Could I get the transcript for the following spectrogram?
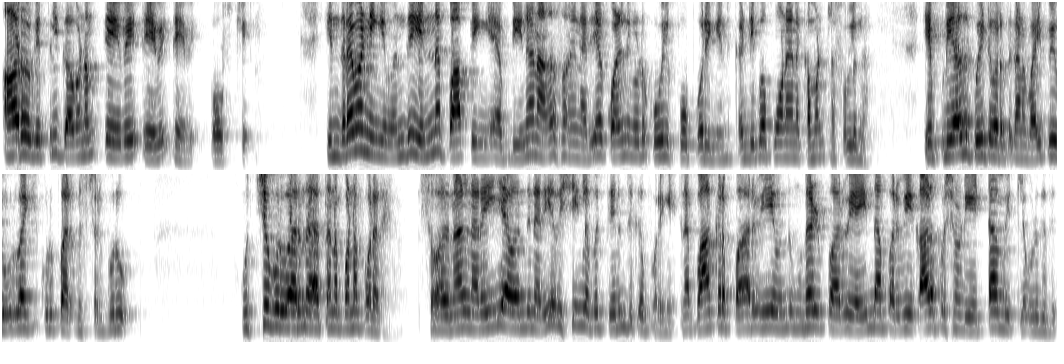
ஆரோக்கியத்தில் கவனம் தேவை தேவை தேவை. ஓகே. இந்த தடவை நீங்க வந்து என்ன பார்ப்பீங்க அப்படின்னா நான் தான் சொன்னேன் நிறைய குழந்தைங்களோட கோயிலுக்கு போக போறீங்கன்னு. கண்டிப்பா போனா எனக்கு கமெண்ட்ல சொல்லுங்க. எப்படியாவது போயிட்டு வரதுக்கான வாய்ப்பை உருவாக்கி கொடுப்பாரு மிஸ்டர் குரு. உச்ச குருவாக இருந்தால் அத்தனை பண்ண போறாரு. ஸோ அதனால நிறைய வந்து நிறைய விஷயங்களை பற்றி தெரிஞ்சுக்க போறீங்க. ஏன்னா பார்க்குற பார்வையே வந்து முதல் பார்வை ஐந்தாம் பார்வையை காலபுருஷனுடைய எட்டாம் வீட்டில் விழுகுது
